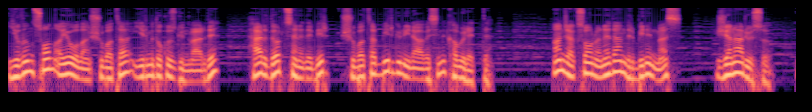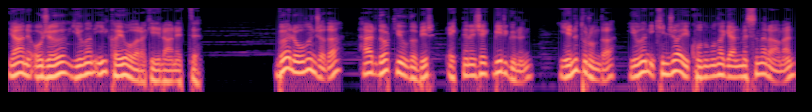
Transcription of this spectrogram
Yılın son ayı olan Şubat'a 29 gün verdi, her 4 senede bir Şubat'a bir gün ilavesini kabul etti. Ancak sonra nedendir bilinmez, Janarius'u yani Ocağı yılın ilk ayı olarak ilan etti. Böyle olunca da her 4 yılda bir eklenecek bir günün yeni durumda yılın ikinci ayı konumuna gelmesine rağmen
